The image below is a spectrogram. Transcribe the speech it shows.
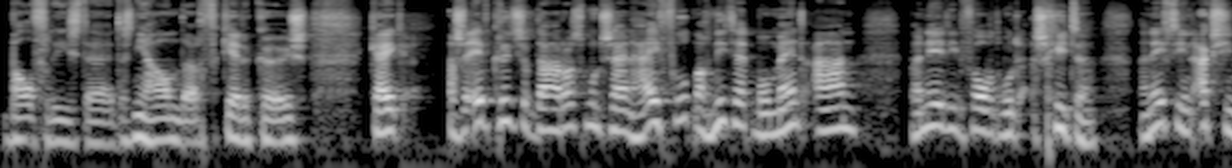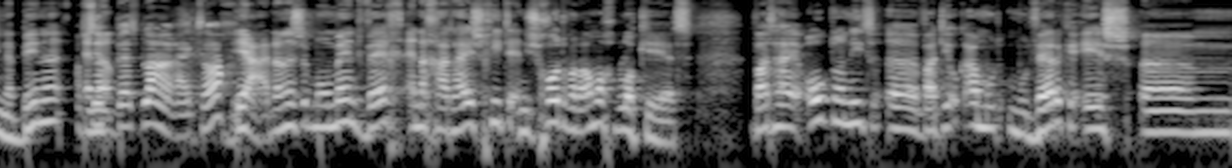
balverlies, eh, dat is niet handig, verkeerde keus. Kijk, als we even kritisch op Daan Ross moeten zijn... hij voelt nog niet het moment aan wanneer hij bijvoorbeeld moet schieten. Dan heeft hij een actie naar binnen. Op en zich dan, best belangrijk, toch? ja, dan is het moment weg en dan gaat hij schieten en die schoten worden allemaal geblokkeerd. Wat hij ook nog niet, uh, wat hij ook aan moet, moet werken is, um,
